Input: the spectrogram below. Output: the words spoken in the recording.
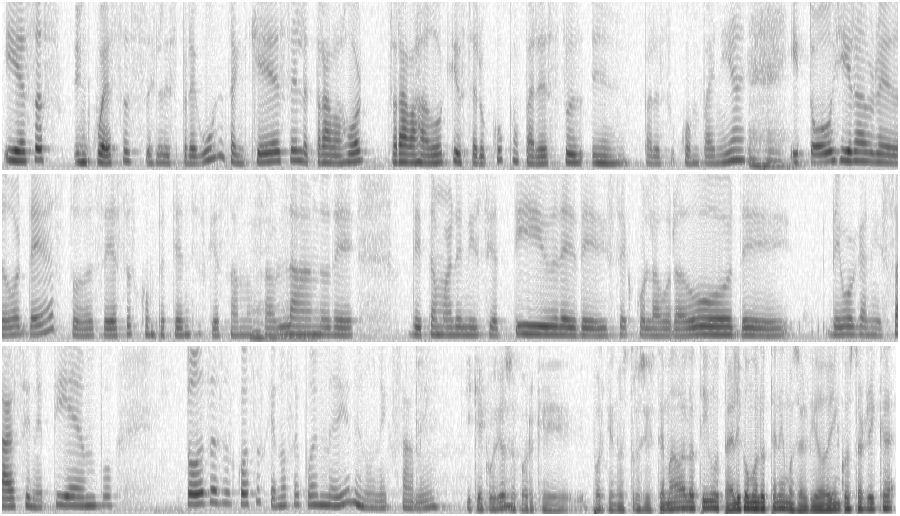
y esas encuestas les preguntan qué es el trabajador, trabajador que usted ocupa para, esto, eh, para su compañía, y todo gira alrededor de esto, de esas competencias que estamos hablando, de, de, tomar iniciativa, de, de ser colaborador, de, de organizarse en el tiempo, todas esas cosas que no se pueden medir en un examen. Y qué curioso, porque, porque nuestro sistema evaluativo, tal y como lo tenemos el día de hoy en Costa Rica,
